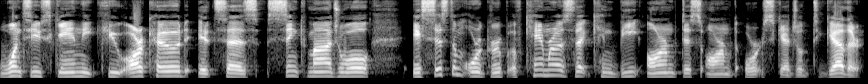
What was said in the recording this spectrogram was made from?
Once you scan the QR code, it says sync module a system or group of cameras that can be armed, disarmed, or scheduled together.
